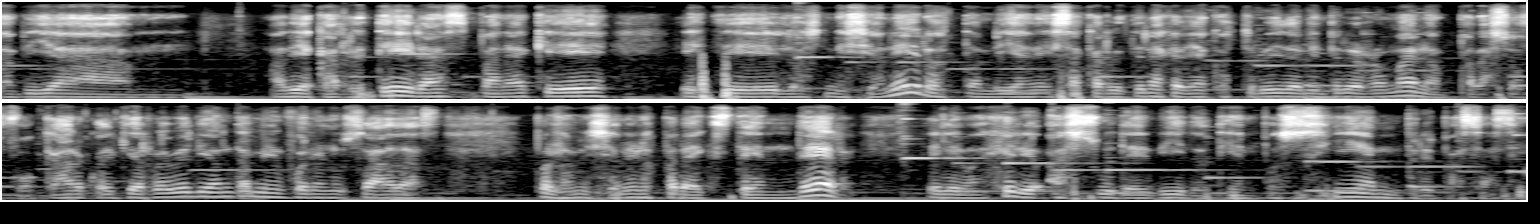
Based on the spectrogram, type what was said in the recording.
había, había carreteras para que este, los misioneros también, esas carreteras que había construido el Imperio Romano para sofocar cualquier rebelión, también fueron usadas por los misioneros para extender el Evangelio a su debido tiempo. Siempre pasa así.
